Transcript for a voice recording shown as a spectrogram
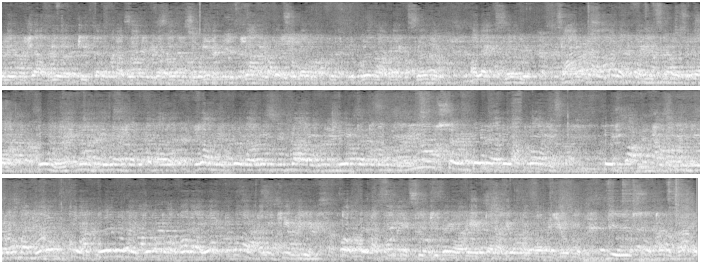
ele já viu aqui, está o casal, o casal de Zubina, já meteu essa bola na frente do Bruno, Alexandre, Alexandre, sai da área para receber essa bola, o Renan, Renan já trabalha, já meteu a luz de cara direita para o Wilson, bem ali atrás, está o Manuel cortando, metendo para fora, a equipe, o Penapolense que vem ali para a recuperação de jogo, Wilson, autorizado,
